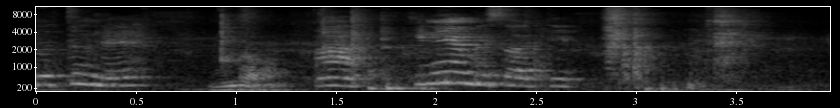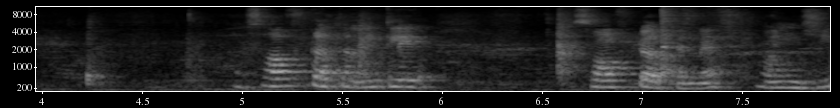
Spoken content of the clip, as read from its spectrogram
గుర్తుండే రిసార్ట్ ಸಾಫ್ಟ್ ಆಗ್ತಾನೆ ಕ್ಲೇ ಸಾಫ್ಟ್ ಆಗ್ತಾನೆ ಒಂಜಿ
